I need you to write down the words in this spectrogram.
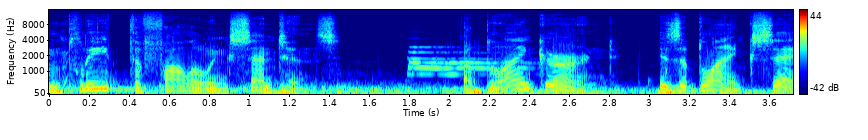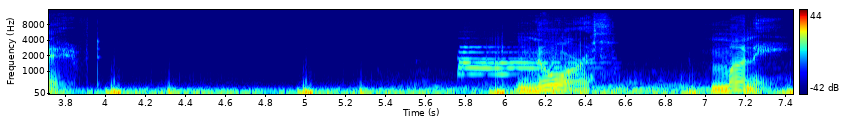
Complete the following sentence. A blank earned is a blank saved. North, money.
